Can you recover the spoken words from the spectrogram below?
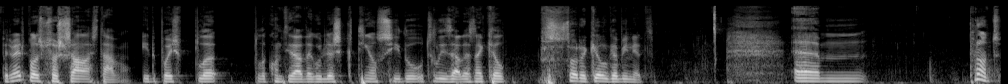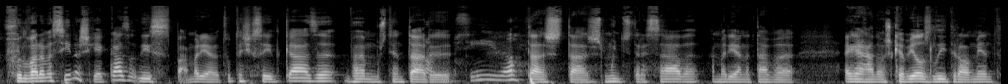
primeiro pelas pessoas que já lá estavam, e depois pela, pela quantidade de agulhas que tinham sido utilizadas naquele, só naquele gabinete. Um, pronto, fui levar a vacina, cheguei a casa, disse: pá, Mariana, tu tens que sair de casa, vamos tentar. Não é possível. Estás, estás muito estressada. A Mariana estava agarrada aos cabelos, literalmente.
